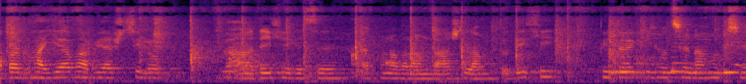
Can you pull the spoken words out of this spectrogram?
আবার ভাইয়া ভাবি আসছিল। দেখে গেছে। এখন আবার আমরা আসলাম। তো দেখি ভিতরে কি হচ্ছে না হচ্ছে.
